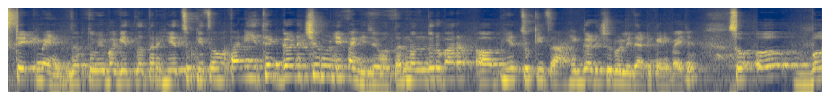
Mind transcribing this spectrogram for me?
स्टेटमेंट जर तुम्ही बघितलं तर हे चुकीचं होतं. आणि इथे गडचिरोली पाहिजे होतं. नंदुरबार हे चुकीचं आहे. गडचिरोली त्या ठिकाणी पाहिजे. सो अ ब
